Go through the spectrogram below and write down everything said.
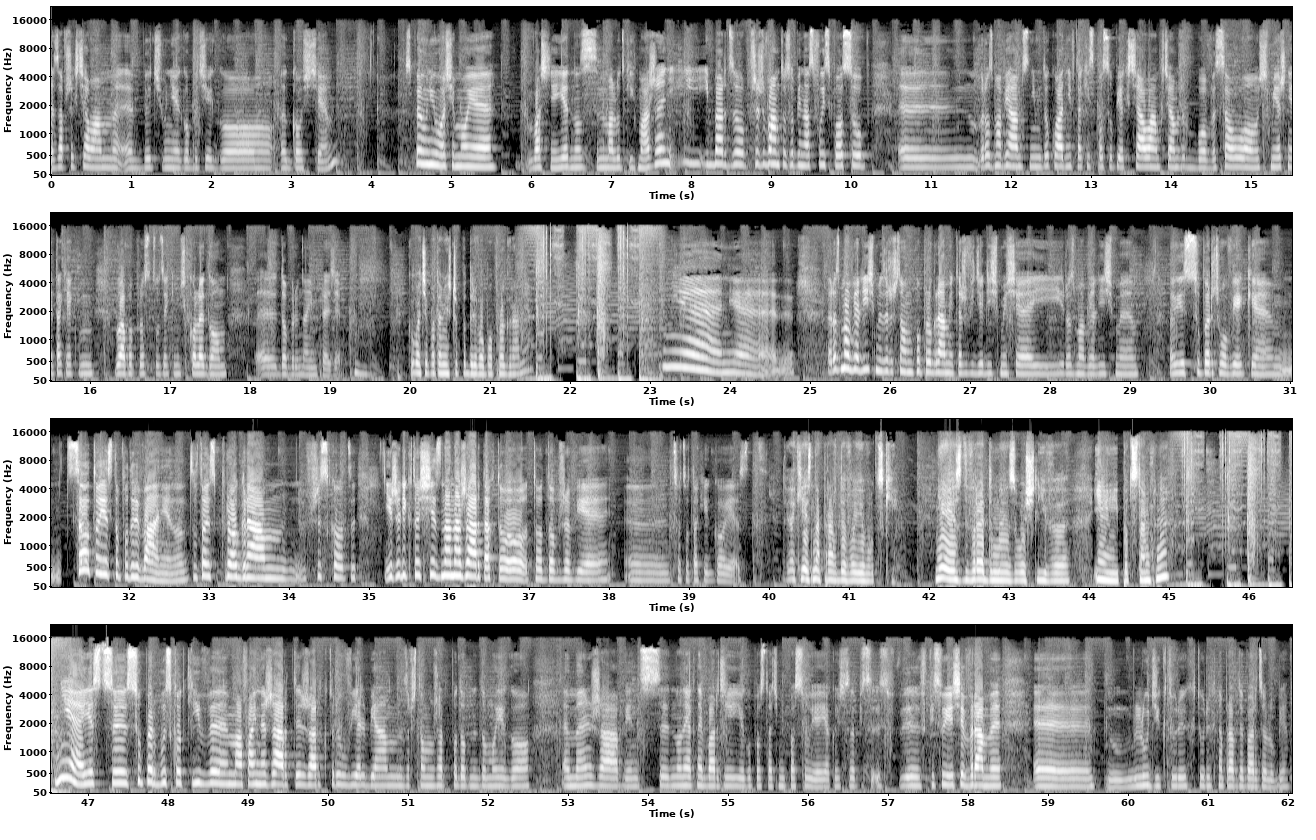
Zawsze chciałam e, być u niego, być jego e, gościem. Spełniło się moje właśnie jedno z malutkich marzeń i, i bardzo przeżywałam to sobie na swój sposób. Yy, rozmawiałam z nim dokładnie w taki sposób, jak chciałam. Chciałam, żeby było wesoło, śmiesznie, tak jakbym była po prostu z jakimś kolegą yy, dobrym na imprezie. Kuba cię potem jeszcze podrywał po programie? Nie, Rozmawialiśmy, zresztą po programie też widzieliśmy się i rozmawialiśmy. Jest super człowiekiem. Co to jest to podrywanie? No, to, to jest program, wszystko. Jeżeli ktoś się zna na żartach, to, to dobrze wie, yy, co to takiego jest. Jaki jest naprawdę wojewódzki? Nie jest wredny, złośliwy i podstępny? Nie, jest y, super błyskotliwy, ma fajne żarty, żart, który uwielbiam, zresztą żart podobny do mojego e, męża, więc y, no, jak najbardziej jego postać mi pasuje, jakoś y, wpisuje się w ramy e, ludzi, których, których naprawdę bardzo lubię.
